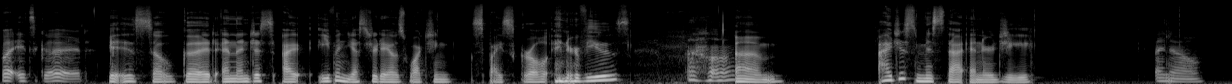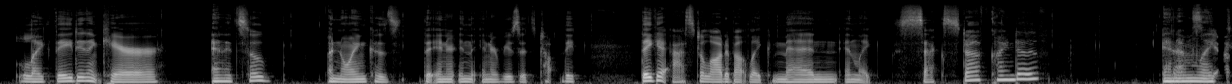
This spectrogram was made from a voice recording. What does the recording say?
But it's good. It is so good. And then just I even yesterday I was watching Spice Girl interviews. Uh-huh. Um I just miss that energy. I know. Like they didn't care and it's so annoying cuz the inter- in the interviews it's ta- they they get asked a lot about like men and like sex stuff kind of. And I'm like yeah,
